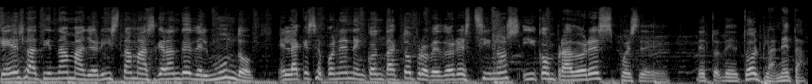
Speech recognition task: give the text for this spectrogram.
que es la tienda mayorista más grande del mundo, en la que se ponen en contacto proveedores chinos y compradores pues de, de to- de todo el planeta.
